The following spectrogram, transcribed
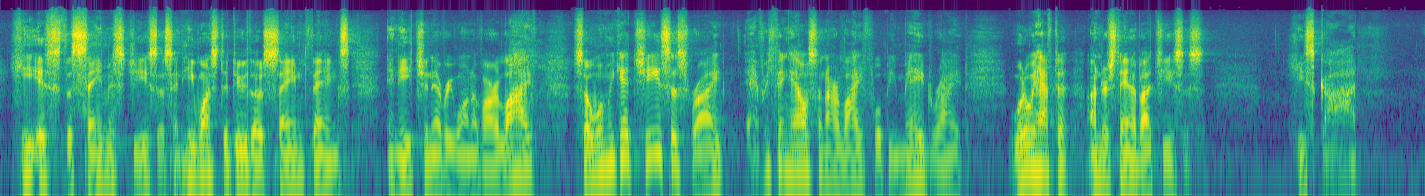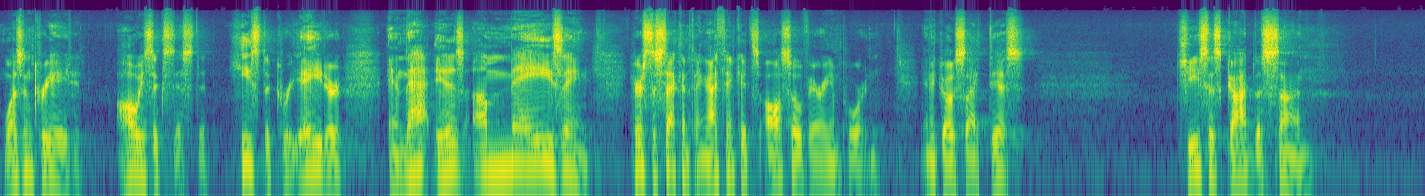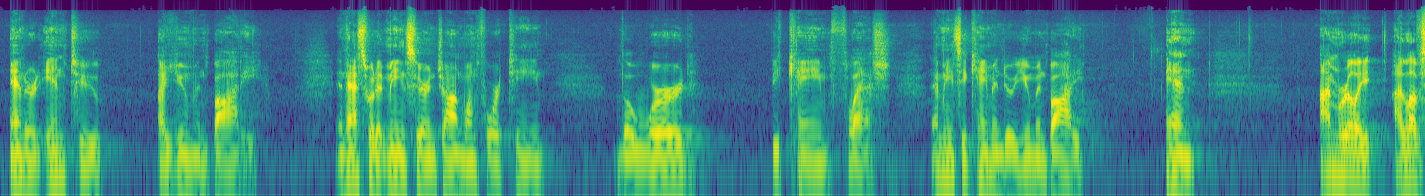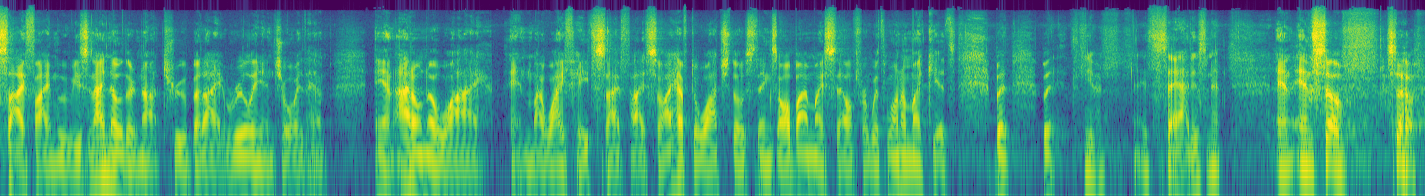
He is the same as Jesus, and He wants to do those same things in each and every one of our life. So when we get Jesus right, everything else in our life will be made right. What do we have to understand about Jesus? He's God, wasn't created, always existed. He's the creator, and that is amazing. Here's the second thing I think it's also very important, and it goes like this Jesus, God the Son, entered into a human body. And that's what it means here in John 1:14. The word became flesh. That means he came into a human body. And I'm really I love sci-fi movies and I know they're not true, but I really enjoy them. And I don't know why. And my wife hates sci-fi, so I have to watch those things all by myself or with one of my kids. But but you know, it's sad, isn't it? And, and so, so,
